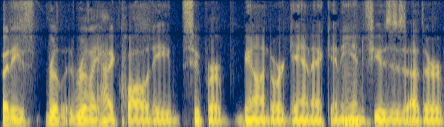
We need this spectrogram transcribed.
But he's really, really high quality, super beyond organic, and he mm. infuses other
